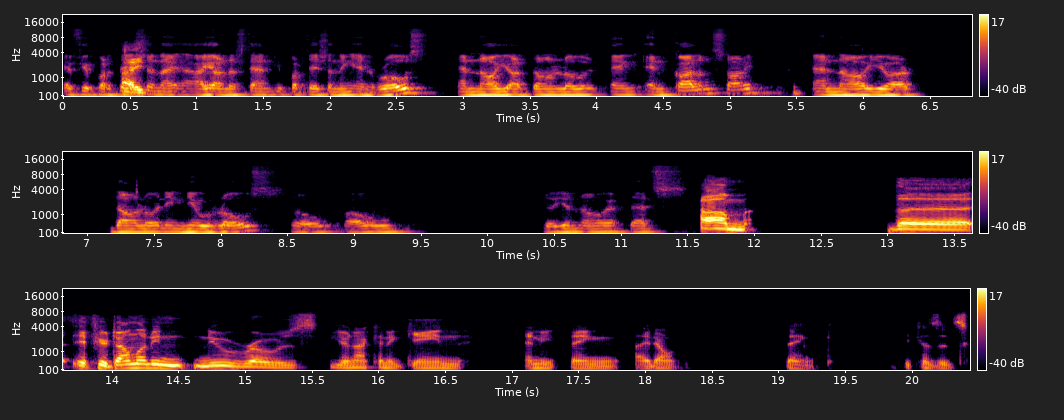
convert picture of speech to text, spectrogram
if you partition I, I, I understand you partitioning in rows and now you are downloading in, in columns sorry and now you are downloading new rows so how do you know if that's um the if you're downloading new rows you're not going to gain anything i don't think because it's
